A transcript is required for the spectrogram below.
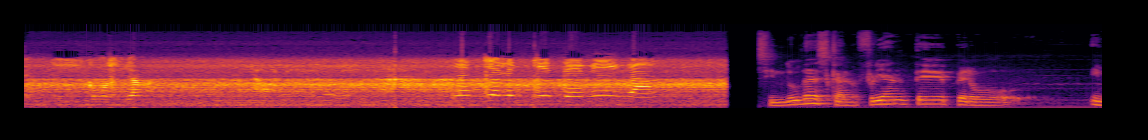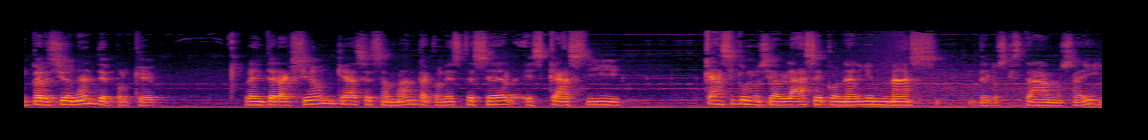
¿Y cómo se llama? no quiere que te diga, sin duda escalofriante, pero impresionante porque la interacción que hace Samantha con este ser es casi, casi como si hablase con alguien más de los que estábamos ahí.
